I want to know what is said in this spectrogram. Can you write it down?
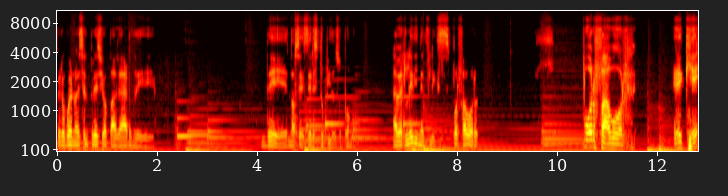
Pero bueno, es el precio a pagar de de, no sé, ser estúpido, supongo. A ver, Lady Netflix, por favor. Por favor. ¿Eh, ¿Qué?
